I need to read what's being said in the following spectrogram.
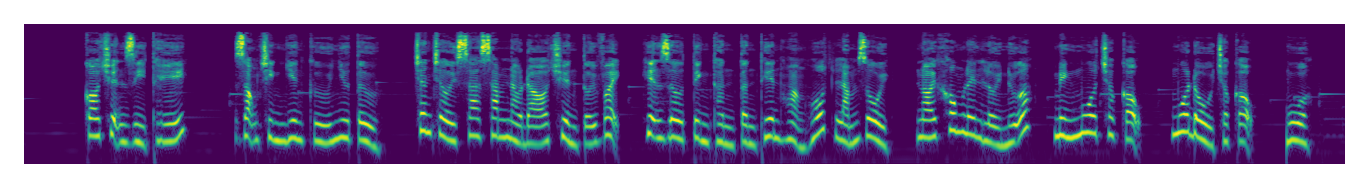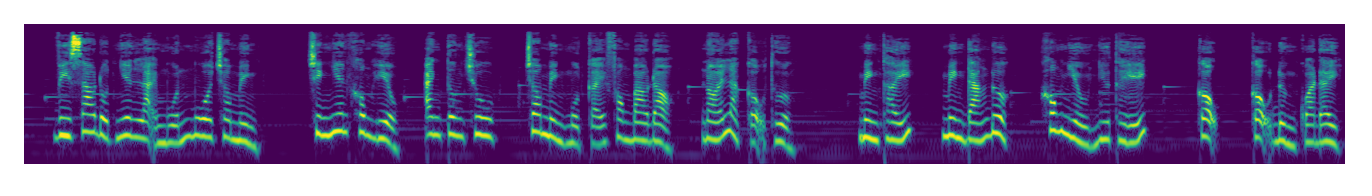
Có chuyện gì thế? Giọng Trình Nhiên cứ như tử. chân trời xa xăm nào đó truyền tới vậy, hiện giờ tình thần Tần Thiên hoảng hốt lắm rồi, nói không lên lời nữa, mình mua cho cậu, mua đồ cho cậu, mua. Vì sao đột nhiên lại muốn mua cho mình? Trình nhiên không hiểu, anh Tương Chu cho mình một cái phong bao đỏ, nói là cậu thưởng. Mình thấy, mình đáng được, không nhiều như thế. Cậu, cậu đừng qua đây.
